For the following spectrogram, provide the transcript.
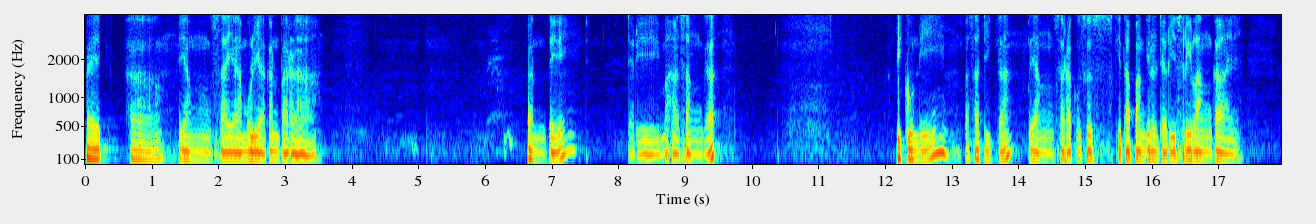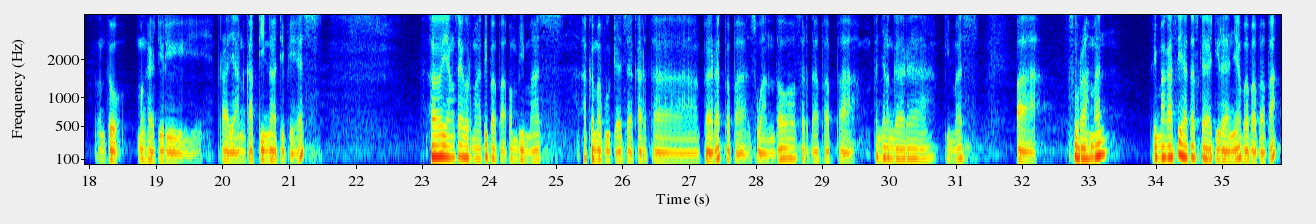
Baik, uh, yang saya muliakan para Bante dari Mahasangga, Bikuni, Pasadika, yang secara khusus kita panggil dari Sri Lanka ini untuk menghadiri perayaan Katina DBS. Uh, eh, yang saya hormati Bapak Pembimas Agama Buddha Jakarta Barat, Bapak Suwanto, serta Bapak penyelenggara Bimas Pak Surahman. Terima kasih atas kehadirannya Bapak-Bapak.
